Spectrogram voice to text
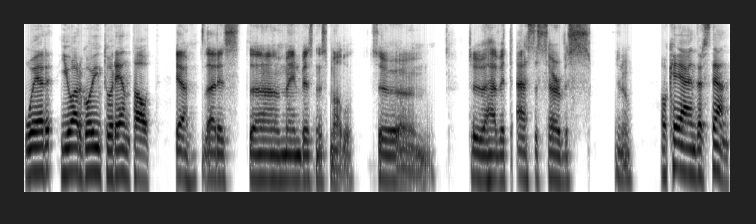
where you are going to rent out. Yeah, that is the main business model to um, to have it as a service. You know. Okay, I understand.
